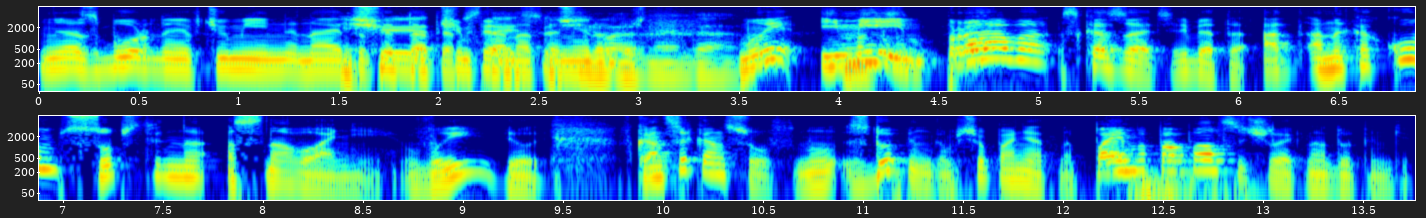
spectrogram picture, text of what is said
сборные в Тюмень на этот Еще этап чемпионата мира. Важное, да. Мы имеем Максим. право сказать, ребята, а, а на каком, собственно, основании вы делаете? В конце концов, ну, с допингом все понятно. Пойма попался человек на допинге.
